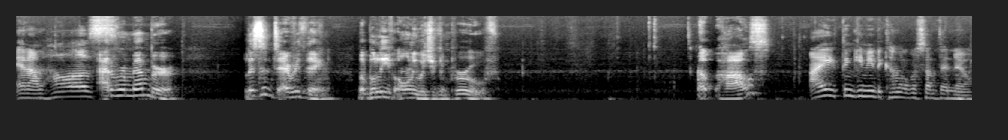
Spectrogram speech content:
And I'm Halls. And remember, listen to everything, but believe only what you can prove. Oh, House? I think you need to come up with something new.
